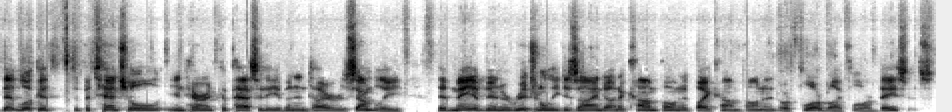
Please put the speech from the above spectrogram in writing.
that look at the potential inherent capacity of an entire assembly that may have been originally designed on a component by component or floor by floor basis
